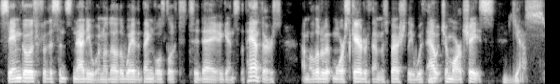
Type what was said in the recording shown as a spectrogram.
Same goes for the Cincinnati one, although the way the Bengals looked today against the Panthers, I'm a little bit more scared of them, especially without Jamar Chase. Yes.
